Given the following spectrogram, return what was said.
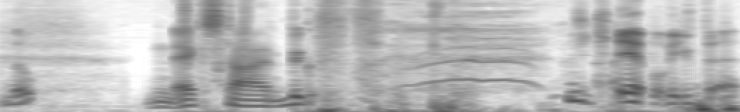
Nope. next time. You can't leave that.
